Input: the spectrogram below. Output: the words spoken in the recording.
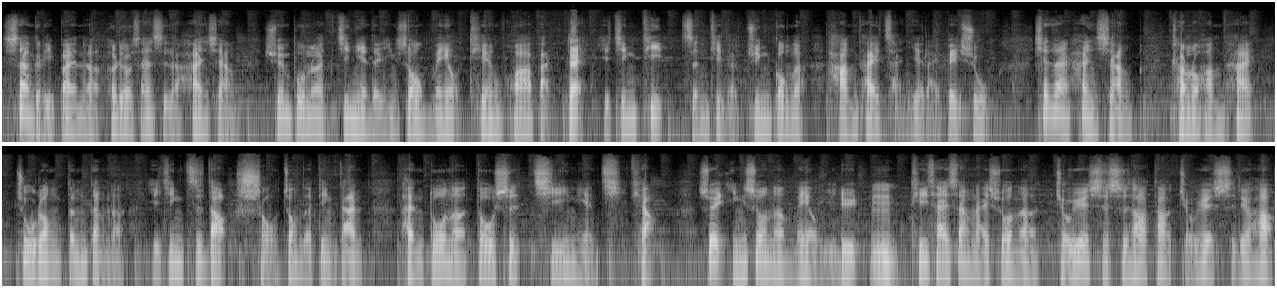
上个礼拜呢二六三四的汉翔。宣布呢，今年的营收没有天花板，对，已经替整体的军工的航太产业来背书。现在汉翔、长荣航太、祝融等等呢，已经知道手中的订单很多呢都是七年起跳，所以营收呢没有疑虑。嗯，题材上来说呢，九月十四号到九月十六号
